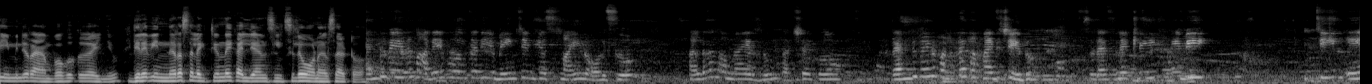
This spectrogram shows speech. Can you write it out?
ടീമിന്റെ റാംബോക്ക് ഒക്കെ കഴിഞ്ഞു. ഇതിലെ വിന്നറെ സെലക്ട് ചെയ്യുന്ന കല്യാൺ സിൽക്സിലെ ഓണേഴ്സ് ആട്ടോ. രണ്ടുപേരും അതേപോലെ തന്നെ മെയിന്റെയിൻ യുവർ സ്മൈൽ ഓൾസോ വളരെ നന്നായിരുന്നു. പക്ഷെ ഇപ്പോൾ രണ്ടുപേരും വളരെ നന്നായിട്ട് ചെയ്തു. So definitely may be team A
